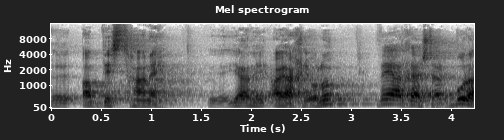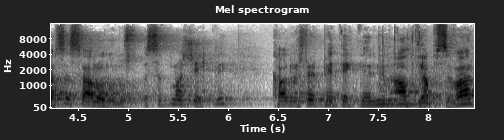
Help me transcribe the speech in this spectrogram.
e, abdesthane. E, yani ayak yolu. Ve arkadaşlar burası salonumuz. Isıtma şekli kalorifer peteklerinin altyapısı var.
